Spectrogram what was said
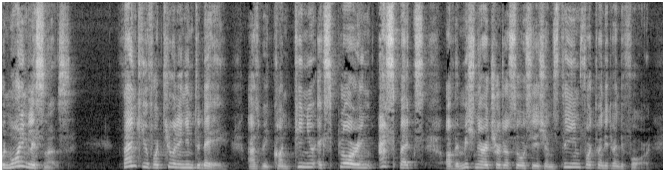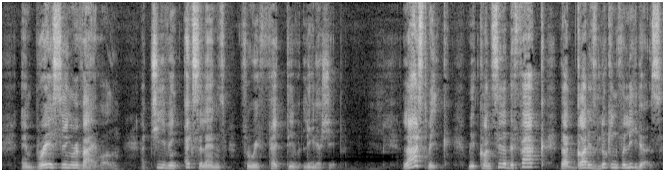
Good morning, listeners. Thank you for tuning in today as we continue exploring aspects of the Missionary Church Association's theme for 2024 Embracing Revival, Achieving Excellence Through Effective Leadership. Last week, we considered the fact that God is looking for leaders,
